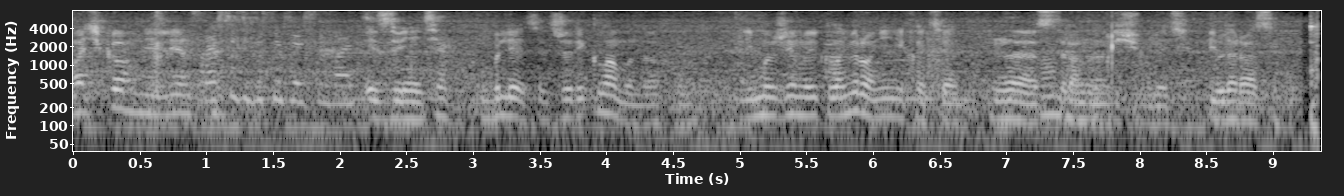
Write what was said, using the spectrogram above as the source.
в очко мне лез. Простите, здесь нельзя снимать. Извините. Блять, это же реклама, нахуй. И мы же им рекламируем, они не хотят. Да, Странно, выключи, блять, пидорасы. Эта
